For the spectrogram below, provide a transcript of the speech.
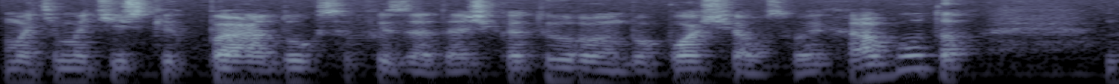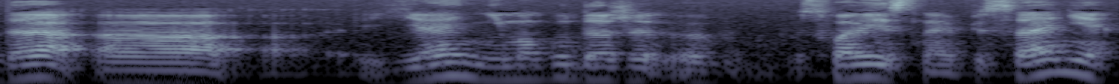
математических парадоксов и задач, которые он воплощал в своих работах, да, э, я не могу даже э, словесное описание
